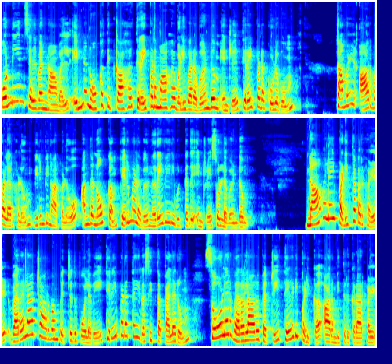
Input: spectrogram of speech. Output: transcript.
பொன்னியின் செல்வன் நாவல் என்ன நோக்கத்திற்காக திரைப்படமாக வெளிவர வேண்டும் என்று திரைப்பட குழுவும் தமிழ் ஆர்வலர்களும் விரும்பினார்களோ அந்த நோக்கம் பெருமளவு நிறைவேறிவிட்டது என்றே சொல்ல வேண்டும். நாவலை படித்தவர்கள் வரலாற்றார்வம் பெற்றது போலவே திரைப்படத்தை ரசித்த பலரும் சோழர் வரலாறு பற்றி தேடி படிக்க ஆரம்பித்திருக்கிறார்கள்.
